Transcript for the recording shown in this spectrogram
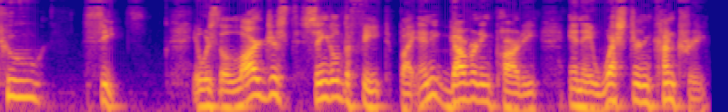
Two seats. It was the largest single defeat by any governing party in a Western country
